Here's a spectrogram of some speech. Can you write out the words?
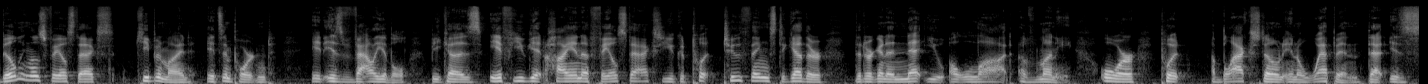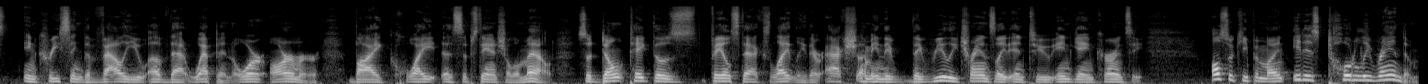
building those fail stacks, keep in mind, it's important it is valuable because if you get high enough fail stacks, you could put two things together that are going to net you a lot of money, or put a blackstone in a weapon that is increasing the value of that weapon or armor by quite a substantial amount. So don't take those fail stacks lightly. They're actually, I mean, they, they really translate into in game currency. Also, keep in mind, it is totally random.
